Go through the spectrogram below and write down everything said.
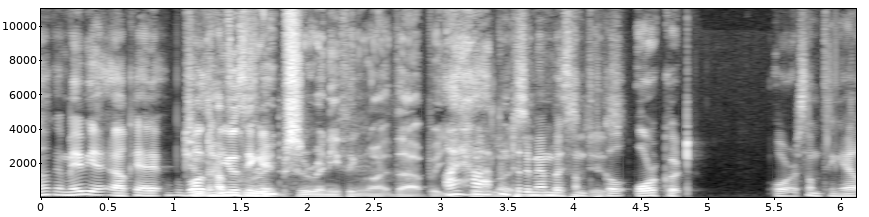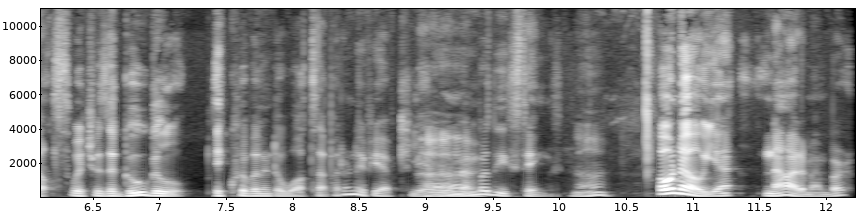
Okay, maybe. Okay, I Didn't wasn't have using it. groups or anything like that, but you I happen like, to send remember something called Orkut or something else, which was a Google equivalent of WhatsApp. I don't know if you actually Oh. remember these things. No. Oh no, yeah, now I remember.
